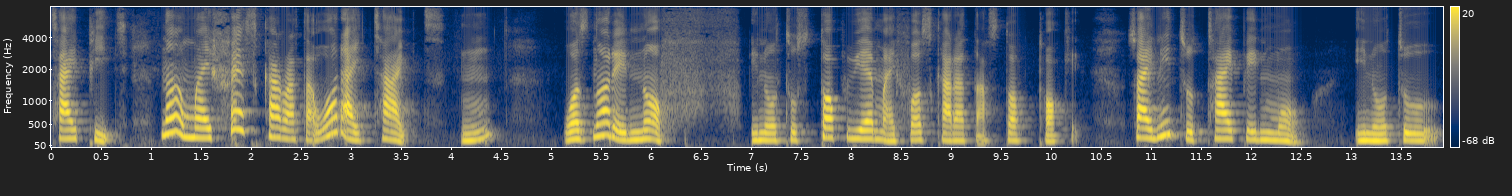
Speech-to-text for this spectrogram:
Type it. Now, my first character, what I typed hmm, was not enough, you know, to stop where my first character stopped talking. So I need to type in more, you know, to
